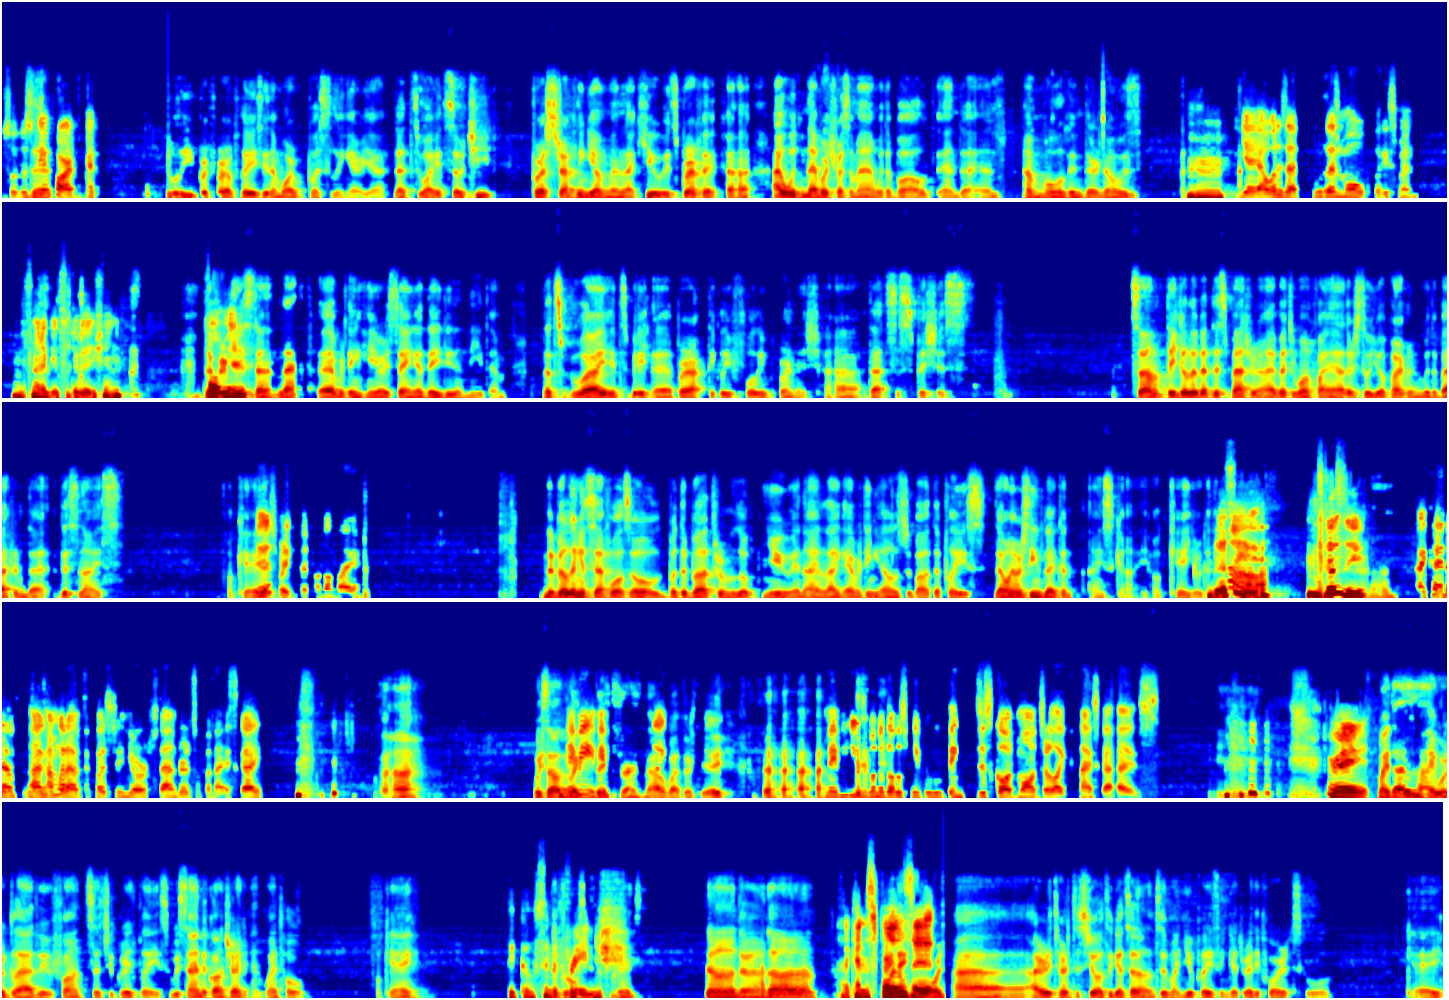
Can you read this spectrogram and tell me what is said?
So this is the apartment. apartment. usually prefer a place in a more bustling area. That's why it's so cheap. For a strapping young man like you, it's perfect. Haha. I would never trust a man with a bald and uh, and a mole in their nose. Hmm, Yeah, what is that? What is that mole placement? it's not a good situation. The Help me. previous tenant left everything here, saying that they didn't need them. That's why it's ba- uh, practically fully furnished. Haha, that's suspicious. Some take a look at this bathroom. I bet you won't find another studio apartment with a bathroom that this nice. Okay. It is pretty good. I'm not lying. The building itself was old, but the bathroom looked new, and I like everything else about the place. The owner seemed like a nice guy. Okay, you're gonna. Does he? Does he? Uh, I kind of, I, Mhm. I'm gonna have to question your standards of a nice guy. Uh-huh. We sound Maybe- like maybe dicks right now, like- but okay. Maybe he's one of those people who think Discord mods are like nice guys. Right. My dad and I were glad we found such a great place. We signed the contract and went home. Okay? The ghost in the, ghost in the fridge. fridge. Dun, dun, dun. That kind of spoils it. before, uh, I returned to Seoul to get settled into my new place and get ready for school. Okay.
